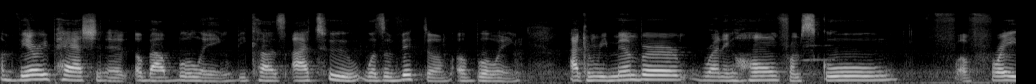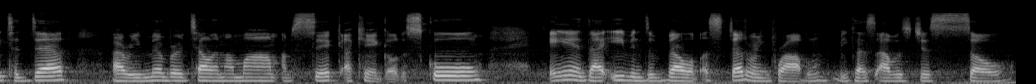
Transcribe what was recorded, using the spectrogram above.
I'm very passionate about bullying because I too was a victim of bullying. I can remember running home from school afraid to death. I remember telling my mom, I'm sick, I can't go to school. And I even developed a stuttering problem because I was just so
